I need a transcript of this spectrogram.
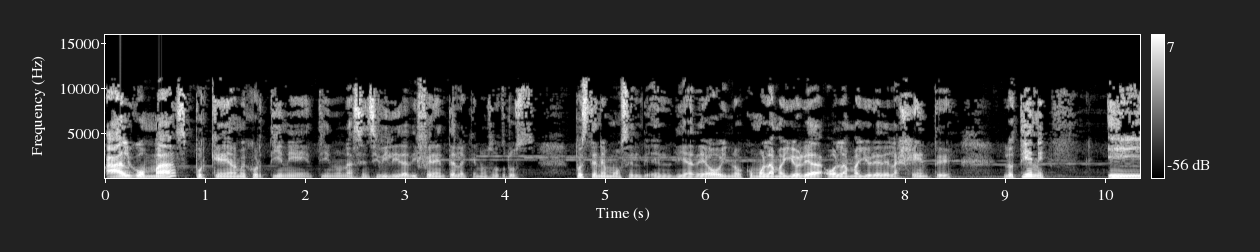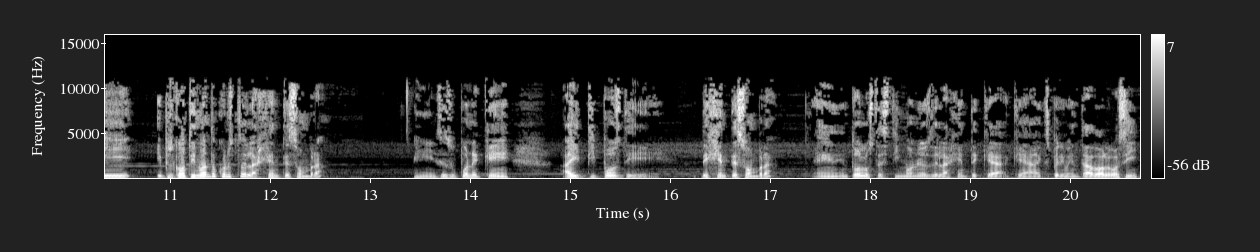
algo más, porque a lo mejor tiene, tiene una sensibilidad diferente a la que nosotros, pues, tenemos el, el día de hoy, ¿no? Como la mayoría, o la mayoría de la gente lo tiene. Y, pues continuando con esto de la gente sombra, eh, se supone que hay tipos de, de gente sombra, en, en todos los testimonios de la gente que ha, que ha experimentado algo así.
